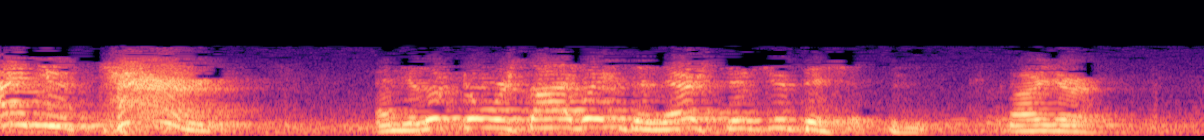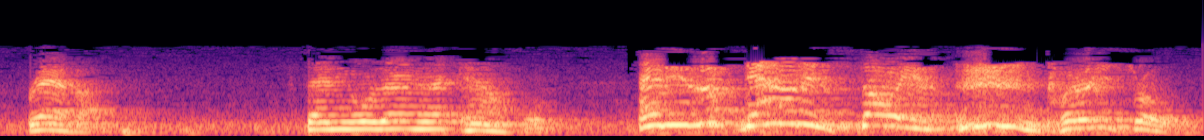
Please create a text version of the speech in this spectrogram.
And you turned and you looked over sideways and there stood your bishop or your rabbi standing over there in that council. And he looked down and saw you and cleared his throat.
